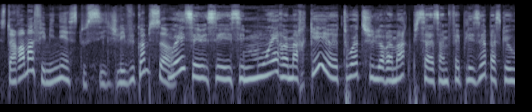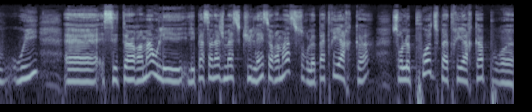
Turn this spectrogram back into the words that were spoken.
C'est un roman féministe aussi. Je l'ai vu comme ça. Oui, c'est- c'est c'est moins remarqué. Euh, toi, tu le remarques, puis ça, ça me fait plaisir parce que oui, euh, c'est un roman où les, les personnages masculins, un roman sur le patriarcat, sur le poids du patriarcat pour euh,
